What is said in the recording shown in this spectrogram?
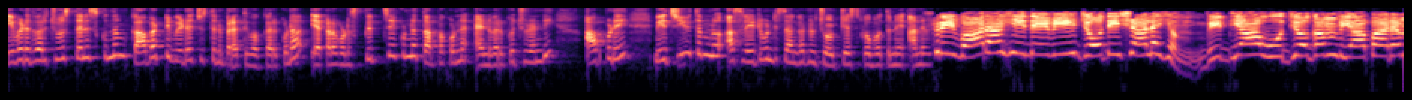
ఈ వీడియో ద్వారా చూసి తెలుసుకుందాం. కాబట్టి వీడియో చూస్తున్న ప్రతి ఒక్కరు కూడా ఎక్కడ కూడా స్కిప్ చేయకుండా తప్పకుండా ఎండ్ వరకు చూడండి. అప్పుడే మీ జీవితంలో అసలు ఎటువంటి సంఘటనలు చోటు చేసుకోబోతున్నాయి అనే శ్రీ వారాహిదేవి జ్యోతిషాలయం విద్య ఉద్యోగం వ్యాపారం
